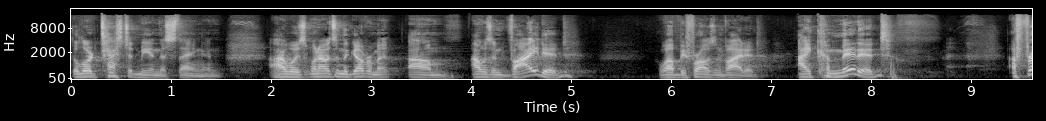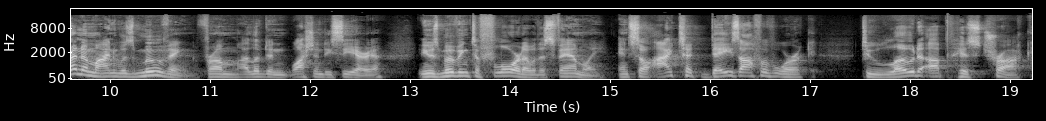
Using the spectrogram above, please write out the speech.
the Lord tested me in this thing. And I was, when I was in the government, um, I was invited, well, before I was invited, I committed. A friend of mine was moving from, I lived in Washington, D.C. area, and he was moving to Florida with his family. And so I took days off of work to load up his truck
